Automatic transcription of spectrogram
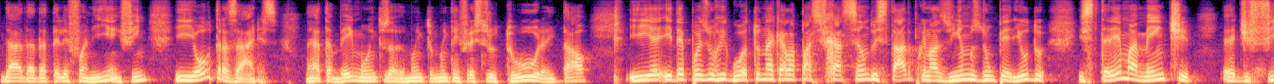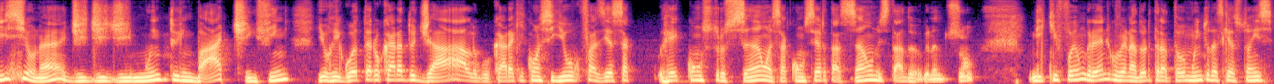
da, da, da telefonia, enfim, e outras áreas, né, também muitos, muito, muita infraestrutura e tal, e, e depois o Rigoto naquela pacificação do Estado, porque nós vínhamos de um período extremamente é, difícil, né, de, de, de muito embate, enfim, e o Rigoto era o cara do diálogo, o cara que conseguiu fazer essa reconstrução, essa concertação no estado do Rio Grande do Sul, e que foi um grande governador, tratou muito das questões,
